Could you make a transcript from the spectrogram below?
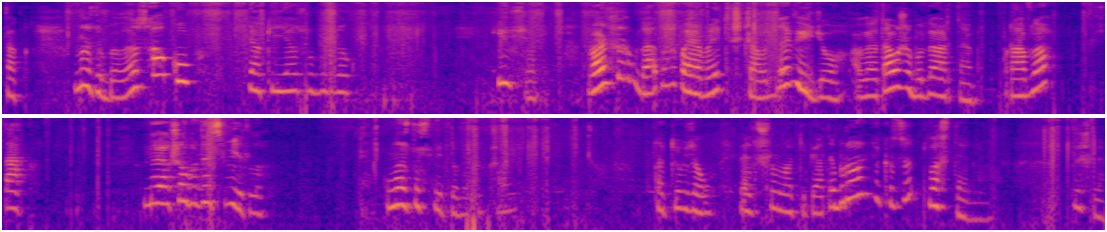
Так, ми зробили закуп, як і я зробив закуп. І все. Ввечері дати появити ще одне відео, але там вже буде Артем. Правда? Так. Ну, якщо буде світло. У нас до світла виключають. Так, я взяв 5 шлемак і 5 бронік з пластиною. Пішли.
